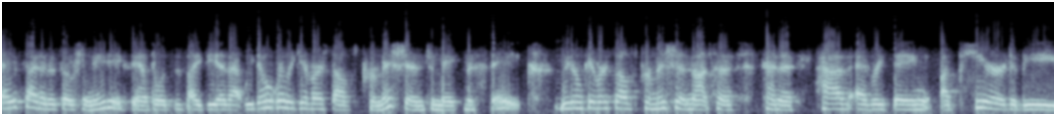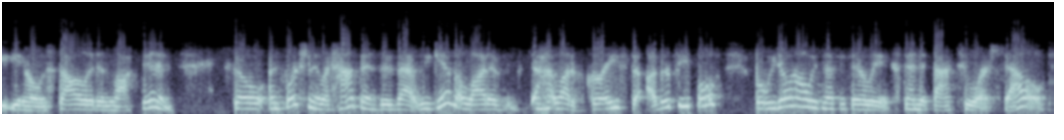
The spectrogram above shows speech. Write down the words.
outside of the social media example, it's this idea that we don't really give ourselves permission to make mistakes. We don't give ourselves permission not to kind of have everything appear to be, you know, solid and locked in. So unfortunately, what happens is that we give a lot of a lot of grace to other people, but we don't always necessarily extend it back to ourselves.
